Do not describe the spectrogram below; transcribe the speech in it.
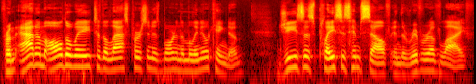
From Adam all the way to the last person is born in the millennial kingdom, Jesus places himself in the river of life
